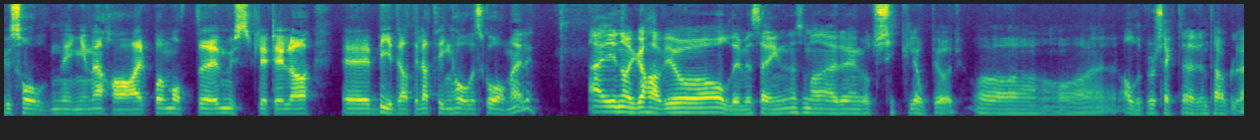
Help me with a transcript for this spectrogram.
husholdningene, har på en måte muskler til å uh, bidra til at ting holdes gående, eller? Nei, I Norge har vi jo oljeinvesteringene som har gått skikkelig opp i år. Og, og, alle prosjekter er rentable.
